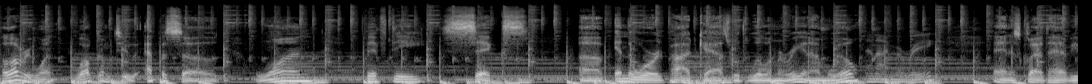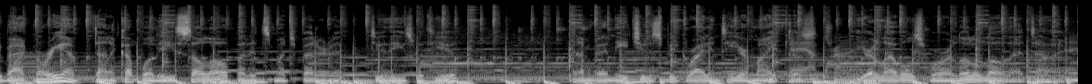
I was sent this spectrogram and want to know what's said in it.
Hello, everyone. Welcome to episode 156 of In the Word podcast with Will and Marie. And I'm Will. And I'm Marie. And it's glad to have you back, Marie. I've done a couple of these solo, but it's much better to do these with you. And I'm going to need you to speak right into your mic because Okay, your levels were a little low that time.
